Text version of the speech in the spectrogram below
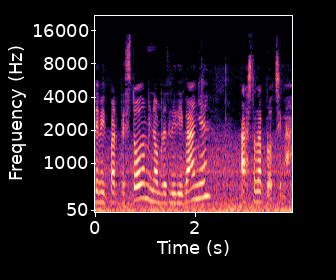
de mi parte es todo. Mi nombre es Lidia Ibañez. Hasta la próxima.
